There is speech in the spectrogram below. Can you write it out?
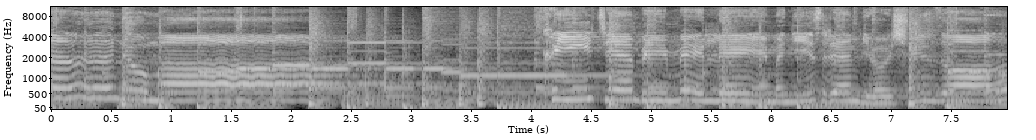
န်းတို့မှာခရီးကျင်းပြီးမဲ့လင်းမကြီးစရံပျော်ရွှင်စွာ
